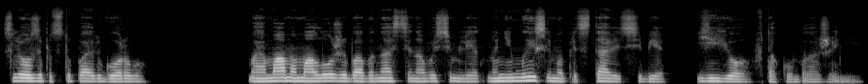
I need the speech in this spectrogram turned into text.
слезы подступают к горлу. Моя мама моложе бабы Насти на восемь лет, но немыслимо представить себе ее в таком положении.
